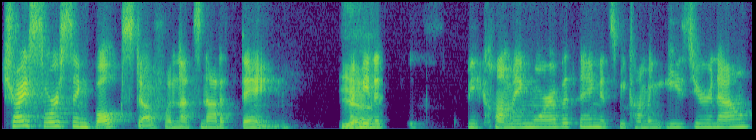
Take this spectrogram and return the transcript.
try sourcing bulk stuff when that's not a thing. Yeah. I mean, it's becoming more of a thing. It's becoming easier now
